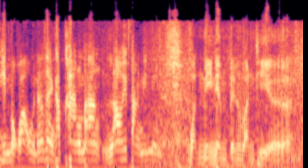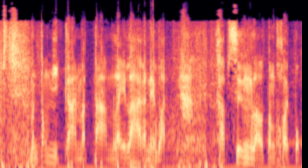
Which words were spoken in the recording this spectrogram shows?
เห็นบอกว่าโอ้ทั้งแสงครับข้างบ้างเล่าให้ฟังนิดนึงวันนี้เนี่ยมันเป็นวันที่เออมันต้องมีการมาตามไล่ล่ากันในวัด ค่ะครับซึ่งเราต้องคอยปก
